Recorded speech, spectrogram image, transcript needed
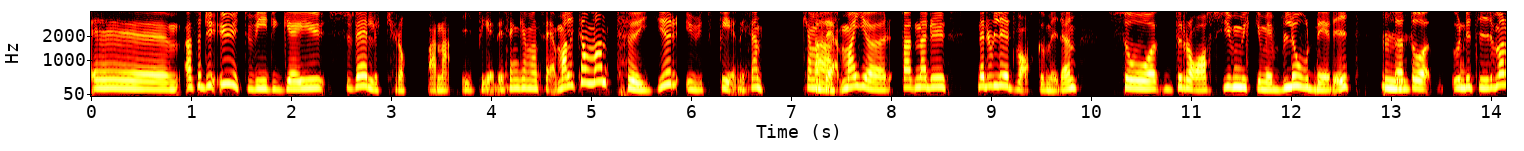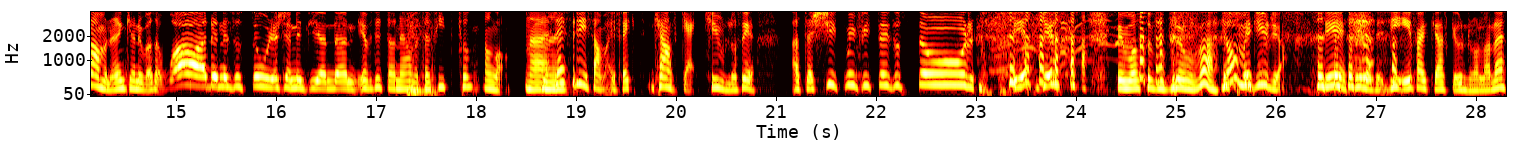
ehm, alltså du utvidgar ju svällkropparna i penisen kan man säga. Man, liksom, man töjer ut penisen kan man Ja. säga. Man gör, för att när du, när det blir ett vakuum i den så dras ju mycket mer blod ner dit. Så att då under tiden man använder den kan du vara så wow den är så stor jag känner inte igen den. Jag vet inte om ni har använt en fittpump någon gång? Nej. Nej för det är samma effekt. Ganska kul att se. Att så här, shit min fitta är så stor. Det är jättekul. Vi måste få prova. Ja men gud ja. Det, det, är, det är faktiskt ganska underhållande.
